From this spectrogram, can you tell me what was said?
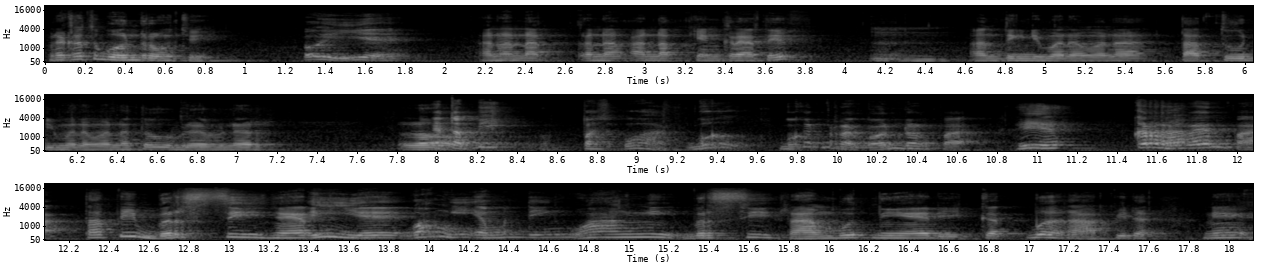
Mereka tuh gondrong cuy. Oh iya. Anak-anak anak-anak yang kreatif Hmm. anting di mana-mana tato di mana-mana tuh bener-bener lo Eh tapi pas wah, gua gua kan pernah gondrong, Pak. iya Keren, Pak. tapi bersih nyet Iya, wangi yang penting. wangi bersih rambut nih ya diikat bah rapi dah nih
